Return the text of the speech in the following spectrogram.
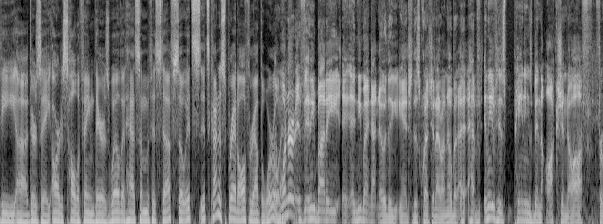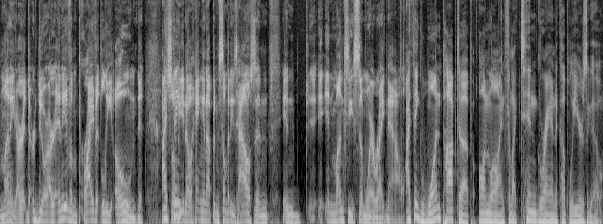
the uh, there's a artist hall of fame there as well that has some of his stuff. So it's it's kind of spread all throughout the world i wonder actually. if anybody and you might not know the answer to this question i don't know but uh, have any of his paintings been auctioned off for money? Or, or do are any of them privately owned? I so think, you know hanging up in somebody's house in in in muncie somewhere right now. I think one popped up online for like 10 grand a couple of years ago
